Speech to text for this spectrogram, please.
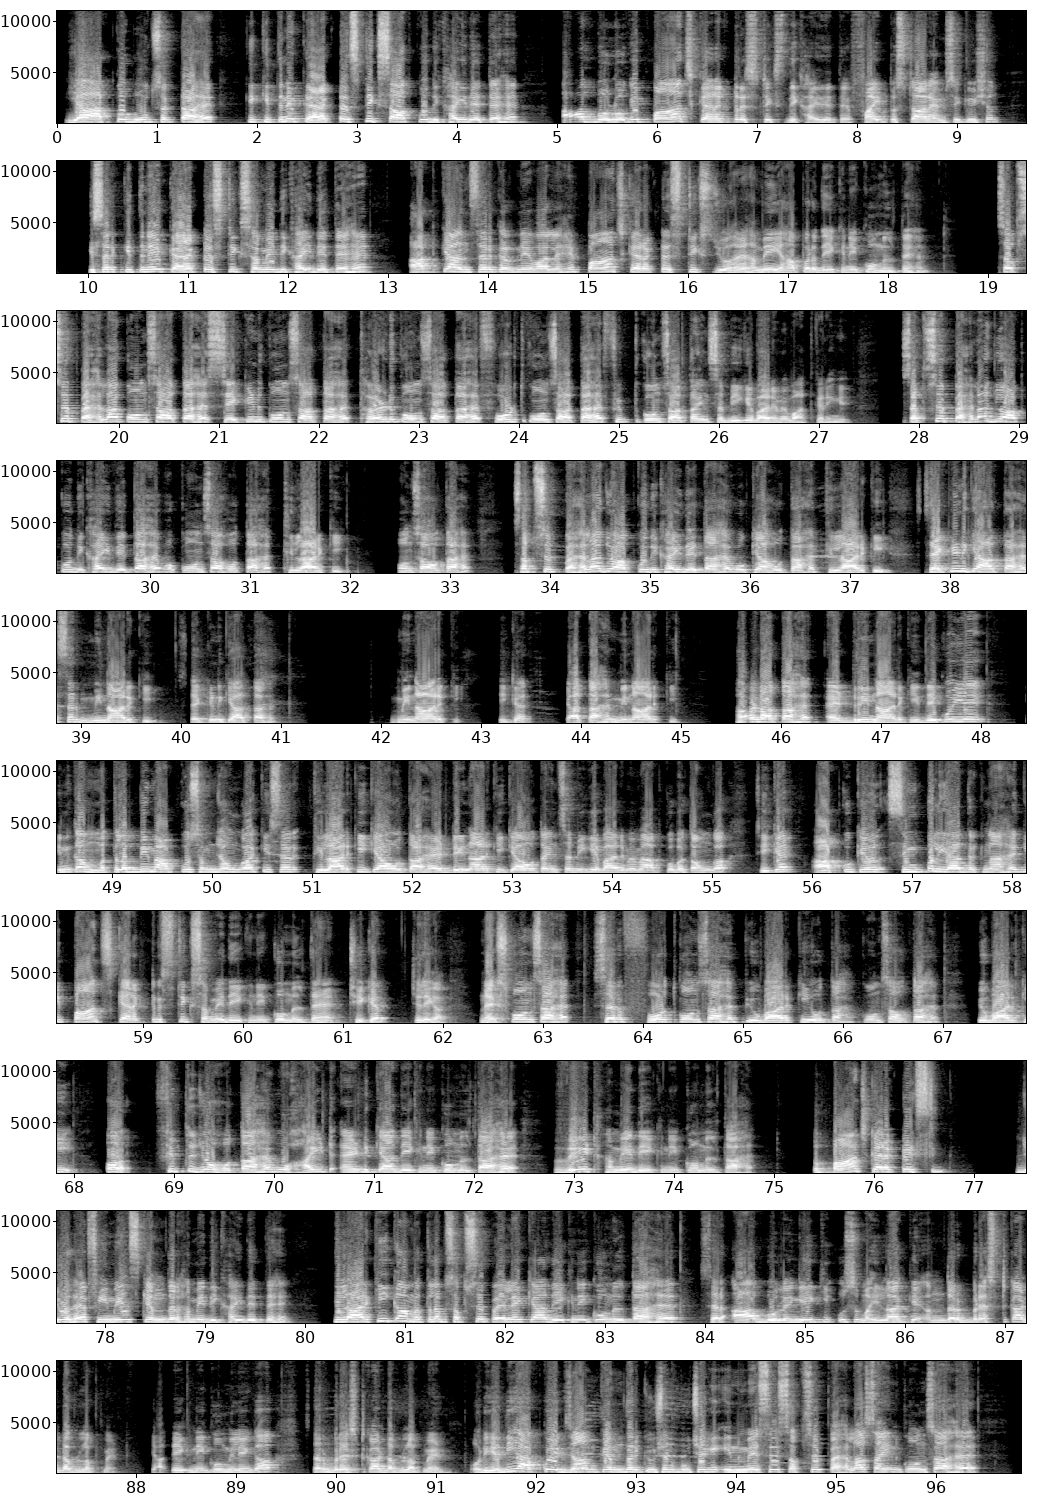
या आपको पूछ सकता है कि कितने कैरेक्टरिस्टिक्स आपको दिखाई देते हैं? आप बोलोगे पाँच कैरेक्टरिस्टिक्स दिखाई देते हैं। फाइव स्टार एमसीक्यूशन कि सर कितने कैरेक्टरिस्टिक्स हमें दिखाई देते हैं? आप क्या आंसर करने वाले हैं? पाँच कैरेक्टरिस्टिक्स जो है, हमें यहाँ पर देखने को मिलते हैं। सबसे पहला कौन सा आता है? सेकंड कौन सा आता है? थर्ड कौन सा आता है? फोर्थ कौन सा आता है? फिफ्थ कौन सा आता है? इन सभी के बारे में बात करेंगे। सबसे पहला जो आपको दिखाई देता है, वो कौन सा होता है? थिलार की। कौन सा होता है? सबसे पहला जो आपको दिखाई देता है वो क्या होता है? थिलार की। सेकंड क्या आता है सर? मीनार की। सेकंड क्या आता है? मीनार की। ठीक है? क्या आता है? मीनार की। थर्ड आता है एड्रीनार की। देखो ये, इनका मतलब भी मैं आपको समझाऊँगा कि सर थिलार की क्या होता है, एड्रीनार की क्या होता है, इन सभी के बारे में मैं आपको बताऊँगा। ठीक है? आपको केवल सिंपल याद रखना है कि पाँच कैरेक्टरिस्टिक्स हमें देखने को मिलते हैं। ठीक है? चलेगा। नेक्स्ट कौन सा है? सर, फोर्थ कौन सा है? प्यूबार की होता है। कौन सा होता है? प्यूबार की। और फिफ्थ जो होता है, वो हाइट एंड क्या देखने को मिलता है? वेट हमें देखने को मिलता है। तो पाँच कैरेक्टरिस्टिक जो है, फीमेल्स के अंदर हमें दिखाई देते हैं। हिलारकी का मतलब सबसे पहले क्या देखने को मिलता है? सर, आप बोलेंगे कि उस महिला के अंदर ब्रेस्ट का डेवलपमेंट। क्या देखने को मिलेगा? सर, ब्रेस्ट का डेवलपमेंट। और यदि आपको एग्ज़ाम के अंदर क्वेश्चन पूछे कि इनमें से सबसे पहला साइन कौन सा है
